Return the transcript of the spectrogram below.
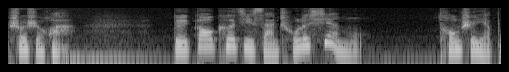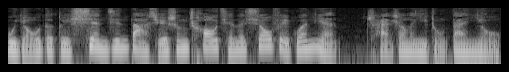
说实话。对高科技伞除了羡慕，同时也不由得对现今大学生超前的消费观念产生了一种担忧。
